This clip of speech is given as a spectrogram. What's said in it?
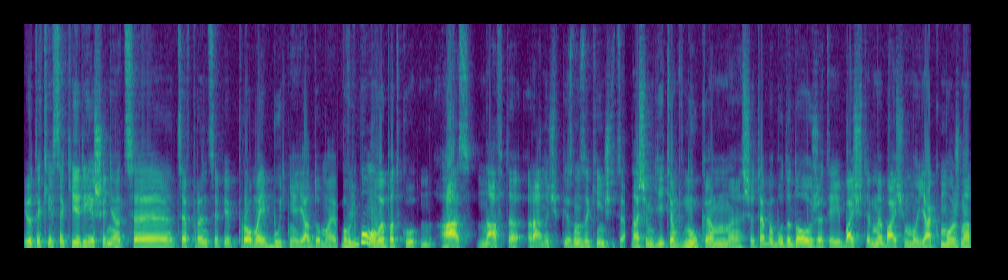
І отакі всякі рішення, це, це в принципі про майбутнє, я думаю. Бо в будь-якому випадку газ, нафта рано чи пізно закінчиться. Нашим дітям, внукам е, ще треба буде довго жити. І бачите, ми бачимо, як можна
